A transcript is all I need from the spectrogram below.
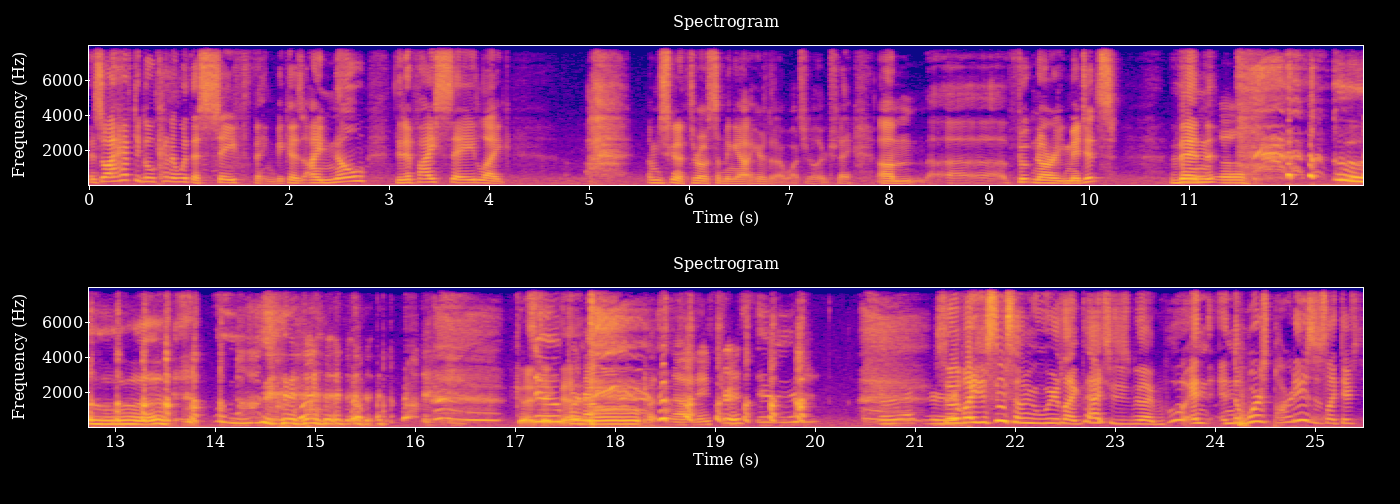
And so I have to go kind of with a safe thing because I know that if I say like. I'm just gonna throw something out here that I watched earlier today. Um, uh, Futanari midgets. Then Ugh. Could Super that? nope, not interested. So if I just say something weird like that, she'd just be like, "Whoa!" And and the worst part is, is like there's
